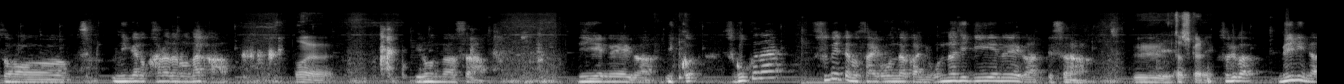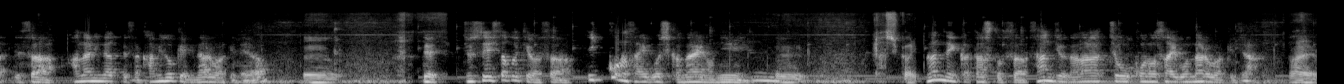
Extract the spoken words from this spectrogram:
その人間の体の中。はいはい。いろんなさ DNA が一個すごくない？全ての細胞の中に同じ DNA があってさ。うん確かに。それが目になってさ鼻になってさ髪の毛になるわけだよ。うん。で受精した時はさ1個の細胞しかないのにうん。うん確かに。何年か経つとさ37兆個の細胞になるわけじゃん。はい。で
